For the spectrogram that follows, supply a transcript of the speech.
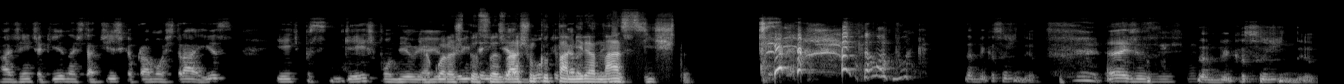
a gente aqui na estatística pra mostrar isso? E aí, tipo, assim, ninguém respondeu. E aí agora eu, as eu pessoas acham que o Tamir é nazista. Cala a boca. Ainda bem que eu sou judeu. Ai, Jesus. Ainda bem que eu sou judeu.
